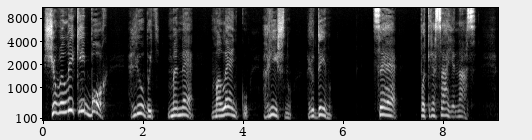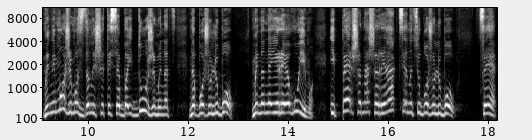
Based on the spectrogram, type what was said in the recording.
що великий Бог любить мене, маленьку, грішну людину. Це потрясає нас. Ми не можемо залишитися байдужими на, на Божу любов. Ми на неї реагуємо. І перша наша реакція на цю Божу любов це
